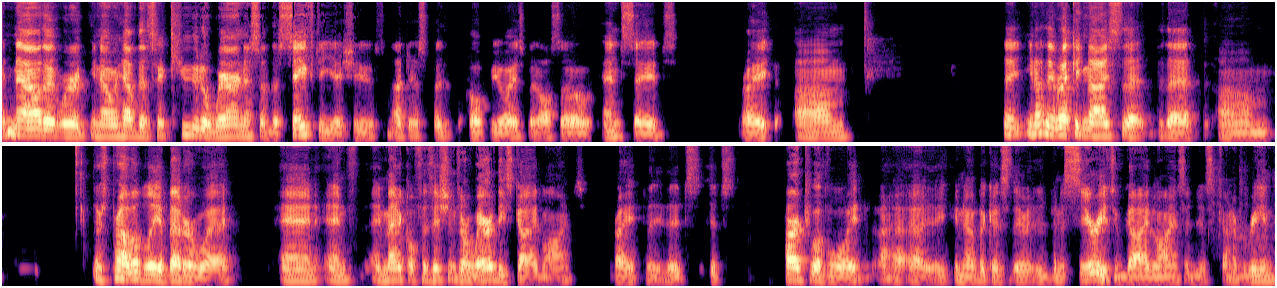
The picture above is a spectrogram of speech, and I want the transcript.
and now that we're you know we have this acute awareness of the safety issues not just with opioids but also NSAIDs right? Um, they you know they recognize that that um, there's probably a better way. And and and medical physicians are aware of these guidelines right? It's it's hard to avoid, uh, uh you know, because there has been a series of guidelines and just kind of re-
